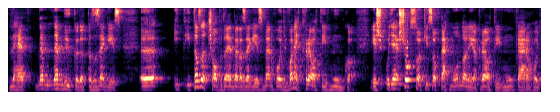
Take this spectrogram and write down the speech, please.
lehet, nem, nem működött az az egész. Ö, itt, itt az a csapda ebben az egészben, hogy van egy kreatív munka. És ugye sokszor kiszokták mondani a kreatív munkára, hogy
